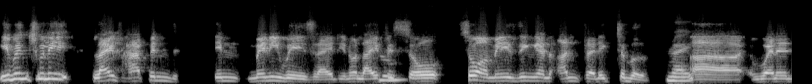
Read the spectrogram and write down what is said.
eventually life happened in many ways, right? You know, life is so so amazing and unpredictable right. uh, when it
